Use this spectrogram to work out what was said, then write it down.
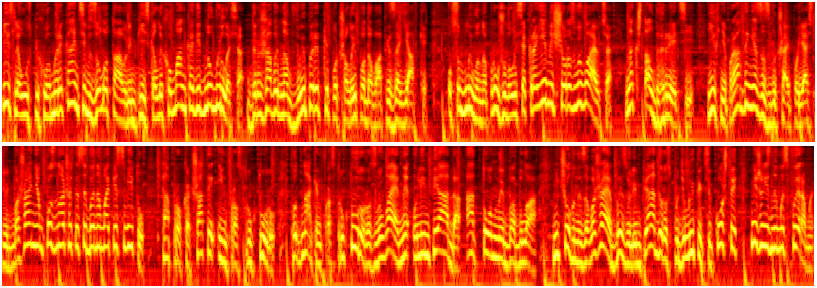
Після успіху американців золота олімпійська лихоманка відновилася. Держави на випередки почали подавати заявки. Особливо напружувалися країни, що розвиваються, на кшталт Греції. Їхнє прагнення зазвичай пояснюють бажанням позначити себе на мапі світу та прокачати інфраструктуру. Однак інфраструктуру розвиває не Олімпіада, а тонни бабла. Нічого не заважає без Олімпіади розподілити ці кошти між різними сферами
